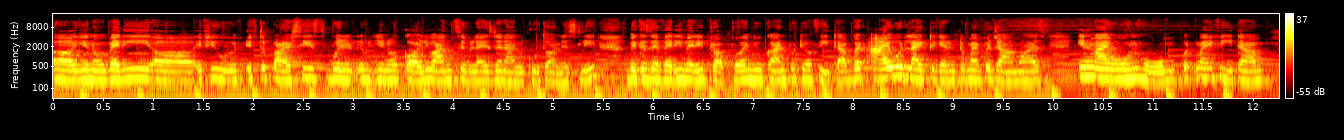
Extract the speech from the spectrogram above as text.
uh, you know very uh, if you if, the Parsis will you know call you uncivilized and uncouth honestly because they're very very proper and you can't put your feet up. But I would like to get into my pajamas in my own home put my feet up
